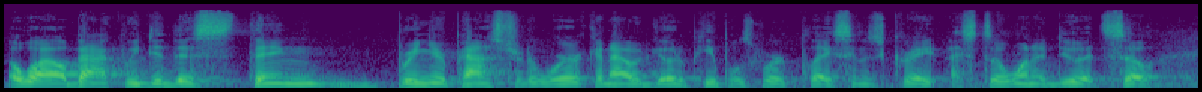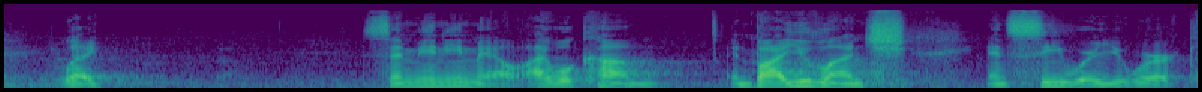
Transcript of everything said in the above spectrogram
A while back, we did this thing, bring your pastor to work, and I would go to people's workplace, and it was great. I still want to do it. So, like, send me an email. I will come and buy you lunch and see where you work.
